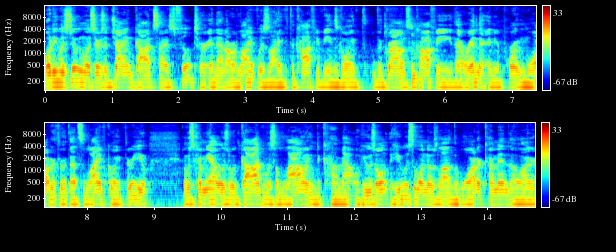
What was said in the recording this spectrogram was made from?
what he was doing was there's a giant god-sized filter and that our life was like the coffee beans going th- the grounds of coffee that were in there and you're pouring water through it. That's life going through you. And what's coming out was what god was allowing to come out. He was only, he was the one that was allowing the water come in the water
